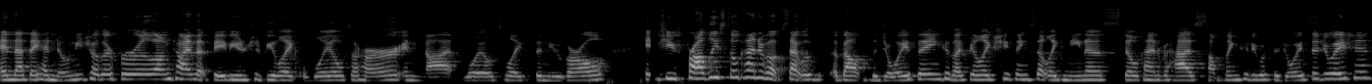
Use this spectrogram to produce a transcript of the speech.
and that they had known each other for a really long time that Fabian should be like loyal to her and not loyal to like the new girl. And she's probably still kind of upset with about the Joy thing because I feel like she thinks that like Nina still kind of has something to do with the Joy situation,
